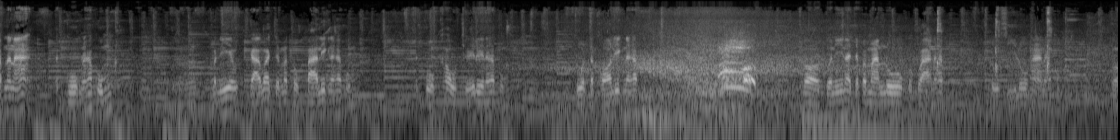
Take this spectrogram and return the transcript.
ครับนะนะตะกูกนะครับ ผมวันนี้กะว่าจะมาตกปลาเล็กนะครับ ผมตะกูกเข้าเฉยเลยนะครับ ผมโดนตะขอเล็กนะครับ ก็ตัวนี้น่าจะประมาณโลกว่าๆนะครับโลสี่โลห้านะครับผมก็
